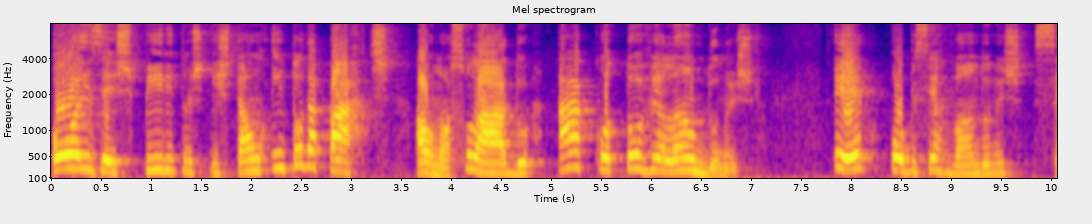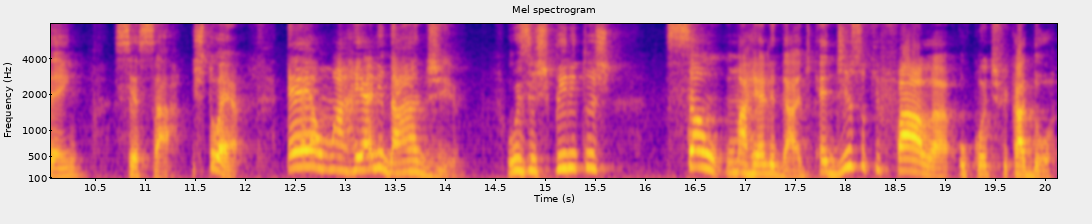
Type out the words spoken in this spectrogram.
os espíritos estão em toda parte, ao nosso lado, acotovelando-nos e observando-nos sem cessar. Isto é, é uma realidade. Os espíritos são uma realidade. É disso que fala o codificador.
